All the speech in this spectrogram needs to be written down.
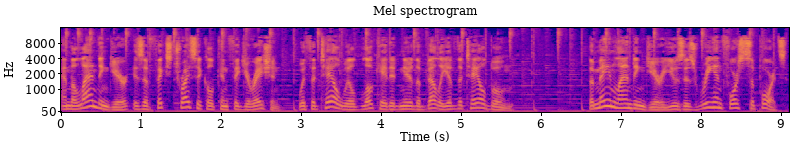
and the landing gear is a fixed tricycle configuration, with the tail wheel located near the belly of the tail boom. The main landing gear uses reinforced supports,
